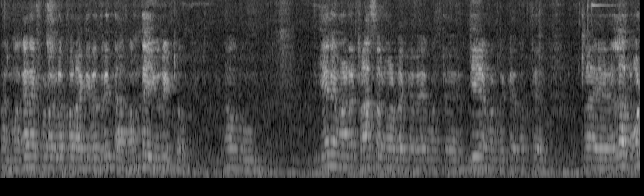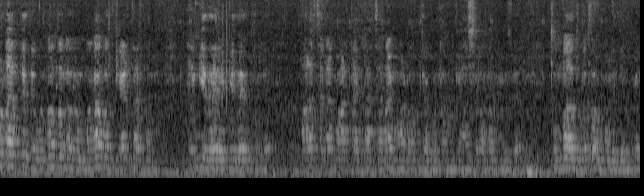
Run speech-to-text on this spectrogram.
ನನ್ನ ಮಗನೇ ಫೋಟೋಗ್ರಾಫರ್ ಆಗಿರೋದ್ರಿಂದ ನಮ್ಮದೇ ಯೂನಿಟು ನಾವು ಏನೇ ಮಾಡಿದ್ರೆ ಟ್ರಾನ್ಸ್ಫರ್ ಮಾಡ್ಬೇಕಾದ್ರೆ ಮತ್ತೆ ಡಿ ಎ ಮಾಡ್ಬೇಕಾದ್ರೆ ಮತ್ತೆ ಎಲ್ಲ ನೋಡ್ತಾ ಇರ್ತಿದ್ದೆ ಒಂದೊಂದು ನನ್ನ ಮಗ ಬಂದು ಕೇಳ್ತಾ ಇರ್ತಾನೆ, ಹೆಂಗಿದೆ ಹೆಂಗಿದೆ? ಅಂತೇಳಿ. ಭಾಳ ಚೆನ್ನಾಗಿ ಮಾಡ್ತಾ ಇದ್ದ, ಚೆನ್ನಾಗಿ ಮಾಡು, ಅಂತ ಹೇಳ್ಬಿಟ್ಟು ನಮಗೆ ಆಶೀರ್ವಾದ ಮಾಡಿದ್ವಿ. ತುಂಬ ಅದ್ಭುತವಾಗಿ ಮಾಡಿದ್ದೇವೆ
